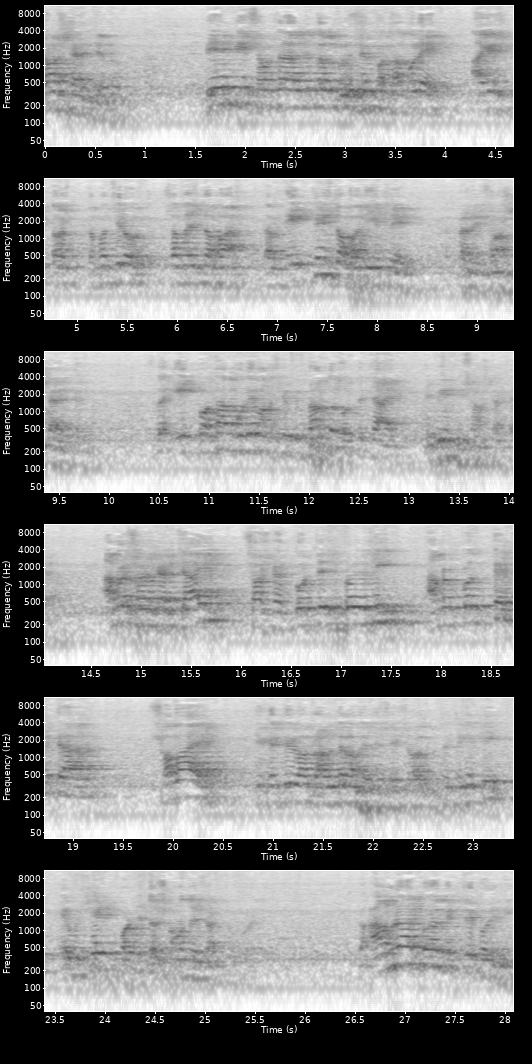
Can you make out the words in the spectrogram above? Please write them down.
সংস্কারের জন্য। বিএনপি সংস্কার আন্দোলন পুরুষের কথা বলে আগে দশ দফা ছিল, সাতাশ দফা, তারপর একত্রিশ দফা দিয়েছে এই সংস্কারের জন্য। এই কথা বলে মানুষকে বিভ্রান্ত করতে চায় যে বিএনপি সংস্কার চায় আমরা সংস্কার চাই সংস্কার করতে করেছি। আমরা প্রত্যেকটা সবাই যে ক্ষেত্রে আপনার আলোচনা হয়েছে, সেই সভা করতে দেখেছি এবং সেই পর্যন্ত সমাবেশ ব্যক্ত করেছি। তো আমরা কোনো বিক্রয় করিনি,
